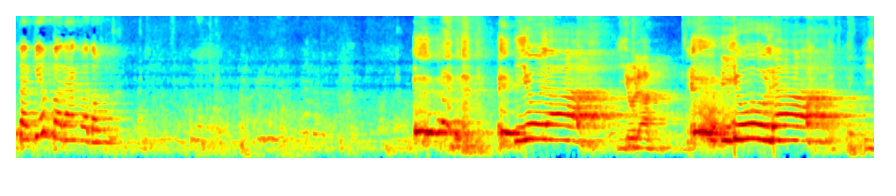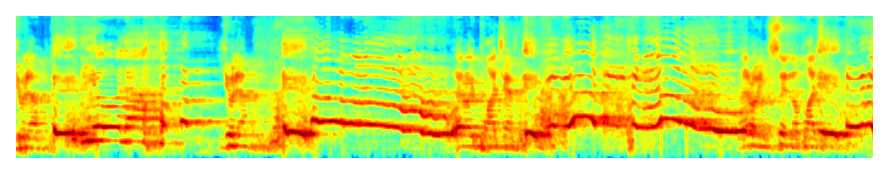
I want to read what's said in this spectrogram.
з таким перекладом. Юля! Юля, Юля! Юля, Юля! Юля. Герой плаче. Герой сильно плаче.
